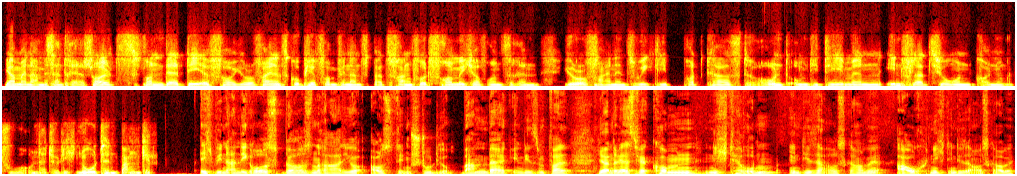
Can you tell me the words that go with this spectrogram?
Ja, mein Name ist Andreas Scholz von der DFV Eurofinance Group hier vom Finanzplatz Frankfurt. Ich freue mich auf unseren Eurofinance Weekly Podcast rund um die Themen Inflation, Konjunktur und natürlich Notenbanken. Ich bin Andi Groß, Börsenradio aus dem Studio Bamberg in diesem Fall. Ja, Andreas, wir kommen nicht herum in dieser Ausgabe, auch nicht in dieser Ausgabe,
